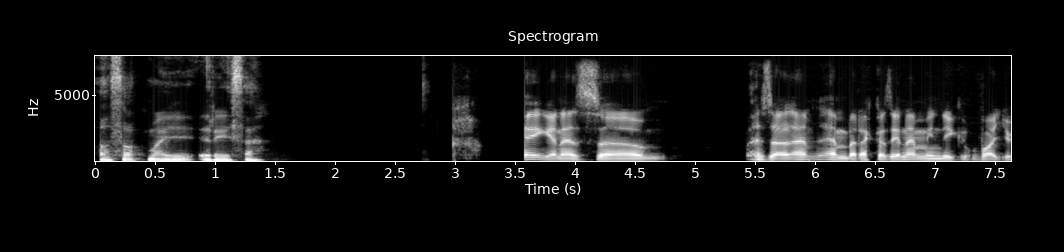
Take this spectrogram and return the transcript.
a szakmai része. Igen, ez ezzel emberek azért nem mindig, vagy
